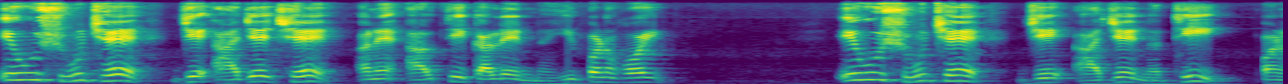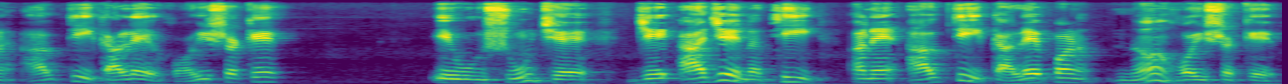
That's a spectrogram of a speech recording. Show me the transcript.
એવું શું છે જે આજે છે અને આવતીકાલે નહીં પણ હોય? એવું શું છે જે આજે નથી પણ આવતીકાલે હોઈ શકે? એવું શું છે જે આજે નથી અને આવતીકાલે પણ ન હોઈ શકે?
